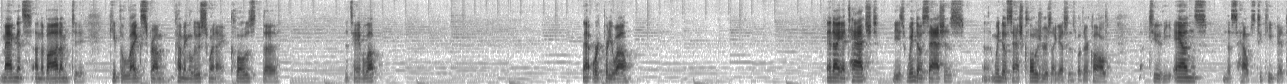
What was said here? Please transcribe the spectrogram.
magnets on the bottom to keep the legs from coming loose when I closed the, the table up. That worked pretty well. And I attached these window sashes, uh, window sash closures, I guess is what they're called, to the ends. And this helps to keep it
